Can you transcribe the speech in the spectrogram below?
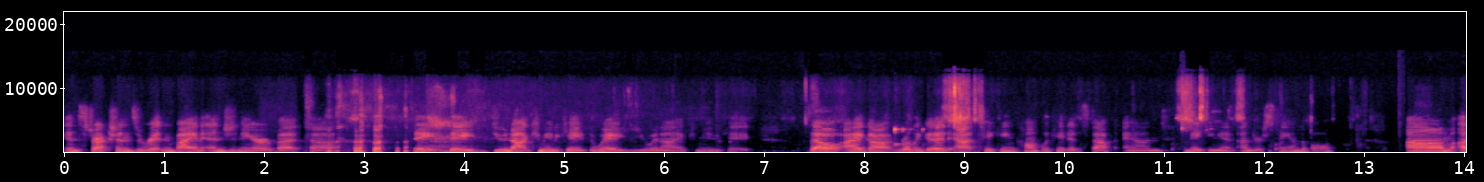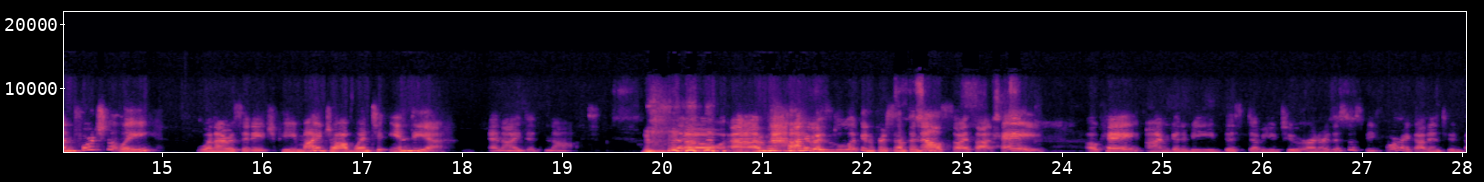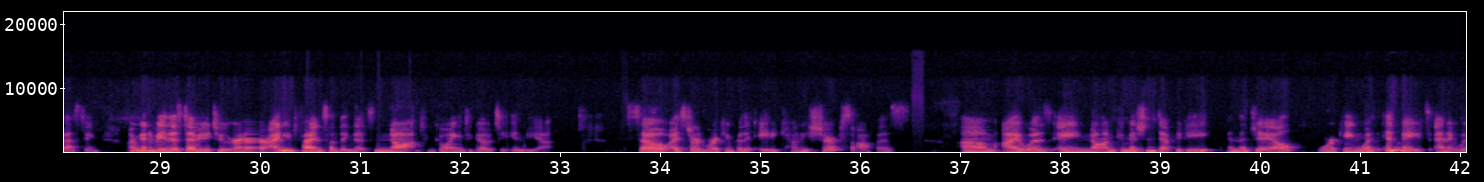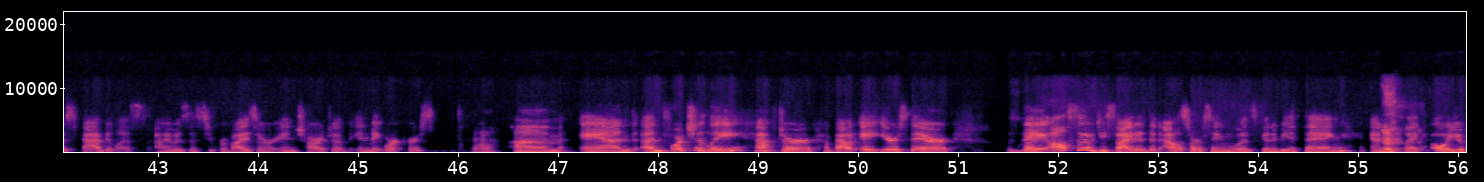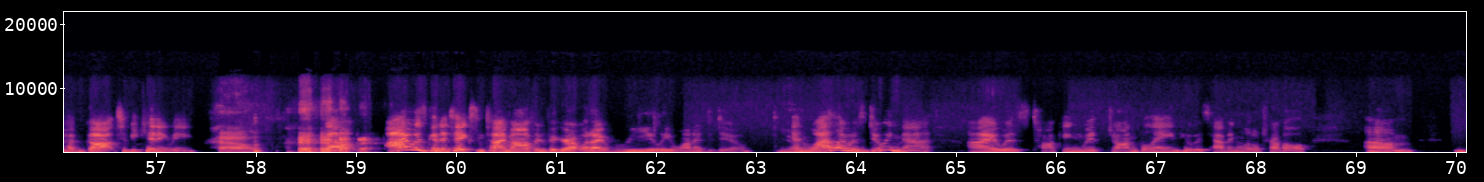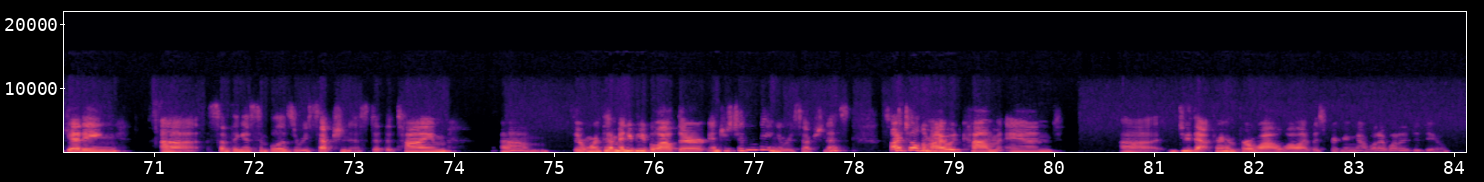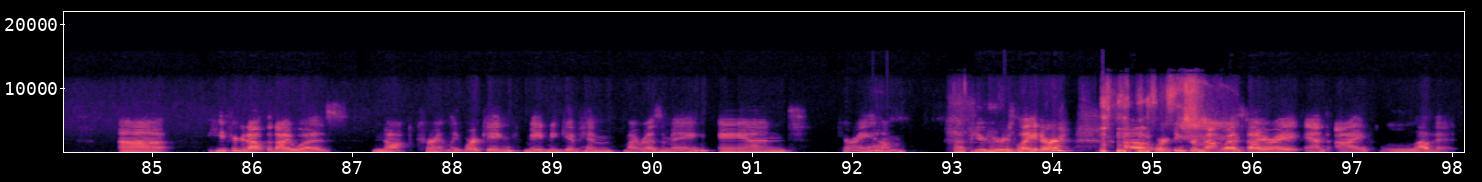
instructions written by an engineer but uh, they they do not communicate the way you and i communicate. So i got really good at taking complicated stuff and making it understandable. Um, unfortunately when i was at hp my job went to india and i did not. So um, I was looking for something else. So I thought, hey, okay, I'm going to be this W 2 earner. This was before I got into investing. I'm going to be this W 2 earner. I need to find something that's not going to go to India. So I started working for the Ada County Sheriff's Office. Um, I was a non commissioned deputy in the jail working with inmates, and it was fabulous. I was a supervisor in charge of inmate workers. Wow. Um, and unfortunately, after about eight years there, they also decided that outsourcing was going to be a thing. And it's like, oh, you have got to be kidding me. How? so I was going to take some time off and figure out what I really wanted to do. Yeah. And while I was doing that, I was talking with John Gillane, who was having a little trouble um, getting uh, something as simple as a receptionist at the time. Um, there weren't that many people out there interested in being a receptionist. So I told him I would come and uh, do that for him for a while while I was figuring out what I wanted to do. Uh, he figured out that I was not currently working, made me give him my resume, and here I am a few years later uh, working for Mountain West IRA, and I love it.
